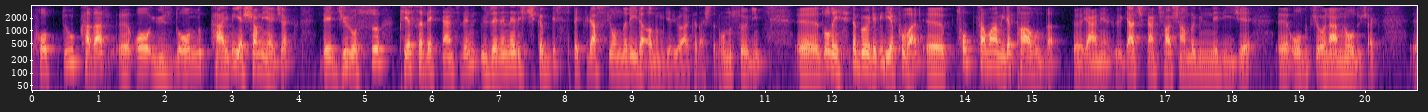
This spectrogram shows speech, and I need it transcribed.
korktuğu kadar o %10'luk kaybı yaşamayacak ve cirosu piyasa beklentilerinin üzerine de çıkabilir spekülasyonlarıyla alım geliyor arkadaşlar. Onu söyleyeyim. E, dolayısıyla böyle bir yapı var. E, top tamamıyla Powell'da. E, yani gerçekten çarşamba günü ne diyeceği e, oldukça önemli olacak. E,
